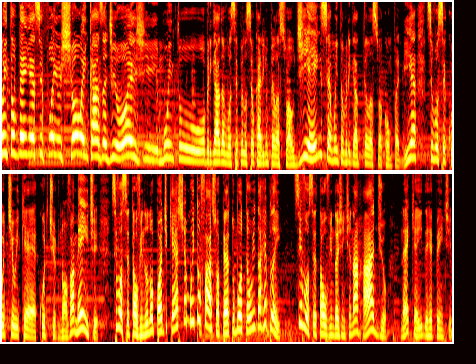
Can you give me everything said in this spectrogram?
Muito bem, esse foi o show em casa de hoje. Muito obrigado a você pelo seu carinho, pela sua audiência. Muito obrigado pela sua companhia. Se você curtiu e quer curtir novamente, se você tá ouvindo no podcast, é muito fácil. Aperta o botão e dá replay. Se você tá ouvindo a gente na rádio, né, que aí de repente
